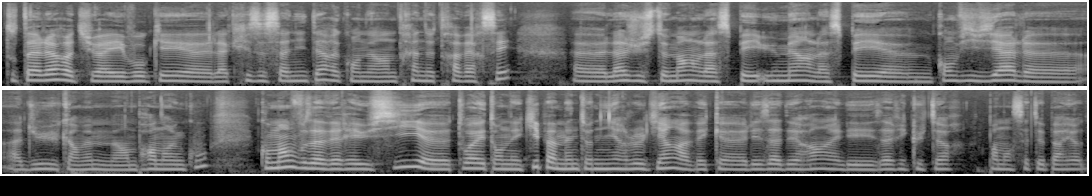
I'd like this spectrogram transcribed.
Tout à l'heure, tu as évoqué euh, la crise sanitaire qu'on est en train de traverser. Euh, là, justement, l'aspect humain, l'aspect euh, convivial a dû quand même en prendre un coup. Comment vous avez réussi, toi et ton équipe, à maintenir le lien avec les adhérents et les agriculteurs pendant cette période?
